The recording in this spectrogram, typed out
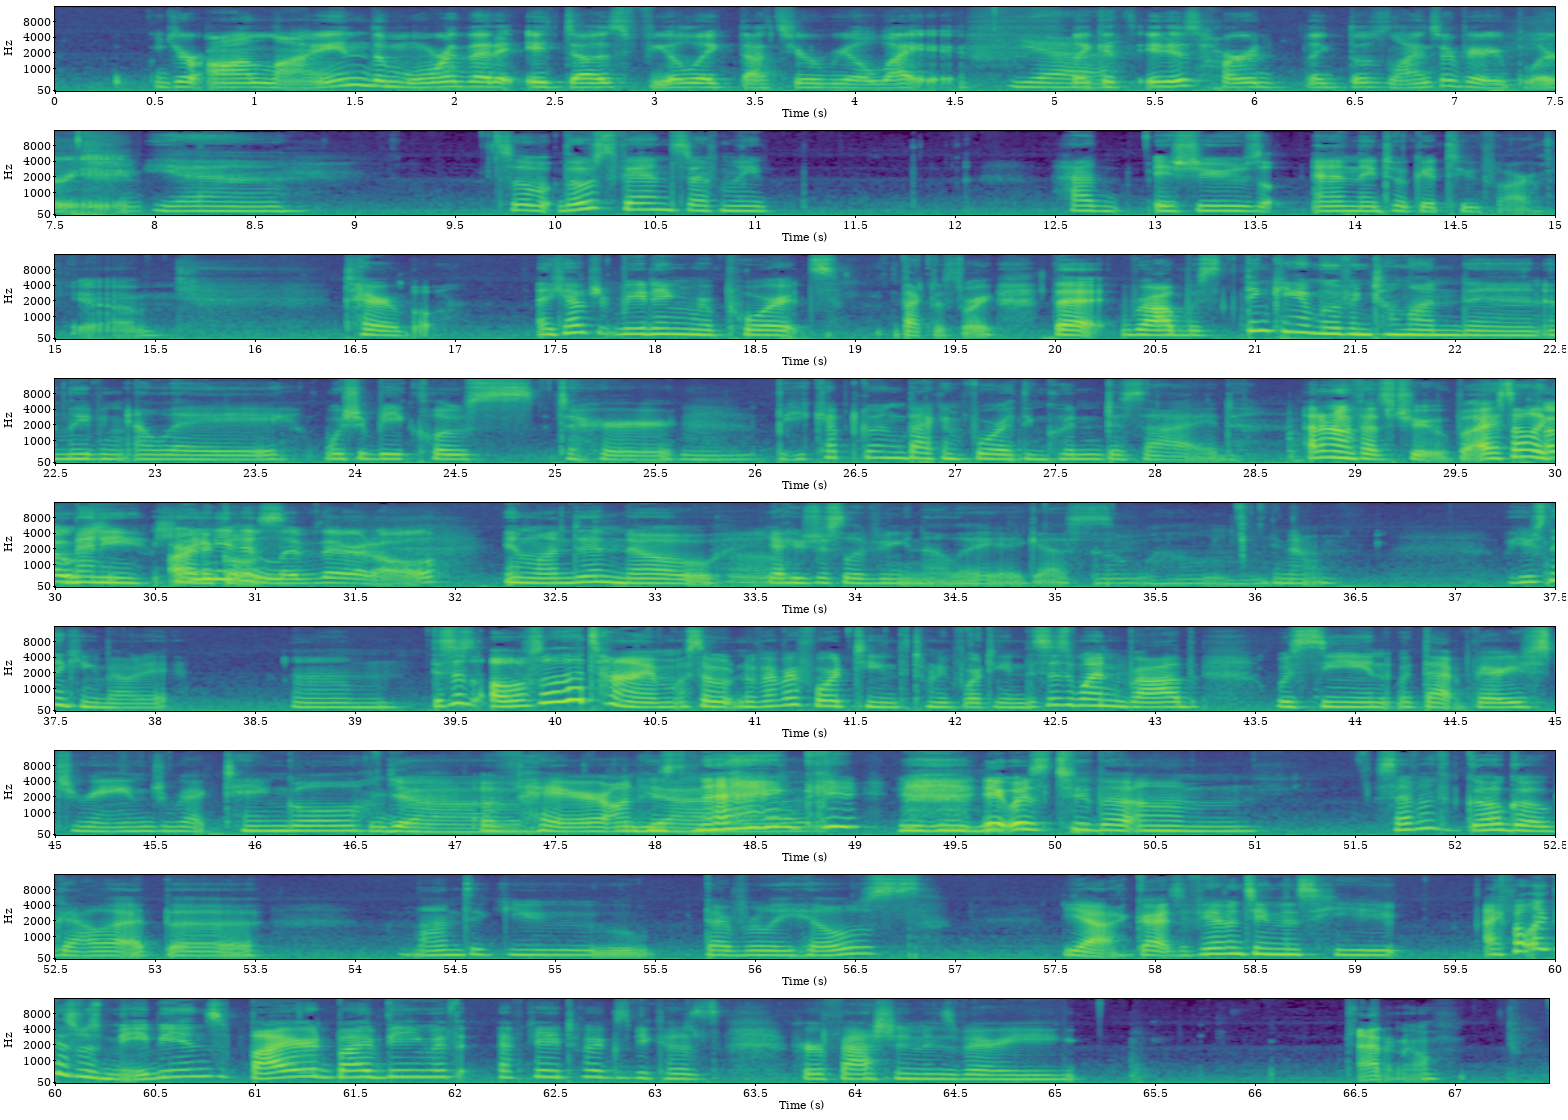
you're online, the more that it, it does feel like that's your real life. yeah. Like it, it is hard. Like those lines are very blurry. Yeah. So those fans definitely had issues and they took it too far. Yeah. Terrible. I kept reading reports, back to the story, that Rob was thinking of moving to London and leaving LA, which would be close to her, mm. but he kept going back and forth and couldn't decide. I don't know if that's true, but I saw like oh, many he, he articles didn't even live there at all. in London. No, yeah, Oh. he was just living in LA, I guess. Oh wow. You know, but he was thinking about it. Um, this is also the time. So November fourteenth, twenty fourteen. This is when Rob was seen with that very strange rectangle Yeah. of hair on his yeah. neck. it was to the um seventh Go Go Gala at the Montage Beverly Hills. Yeah, guys, if you haven't seen this, he. I felt like this was maybe inspired by being with FK Twigs because her fashion is very. I don't know,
